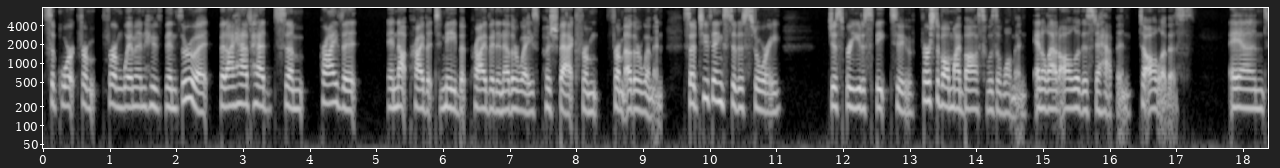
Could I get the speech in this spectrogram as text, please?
support from from women who've been through it, but I have had some private and not private to me, but private in other ways, pushback from from other women. So two things to this story. just for you to speak to. First of all, my boss was a woman and allowed all of this to happen to all of us. And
